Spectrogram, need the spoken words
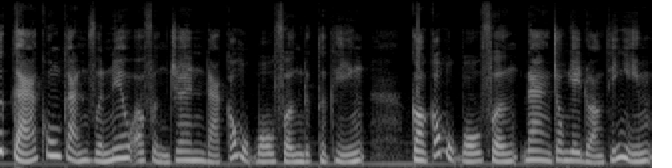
Tất cả khung cảnh vừa nêu ở phần trên đã có một bộ phận được thực hiện, còn có một bộ phận đang trong giai đoạn thí nghiệm.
